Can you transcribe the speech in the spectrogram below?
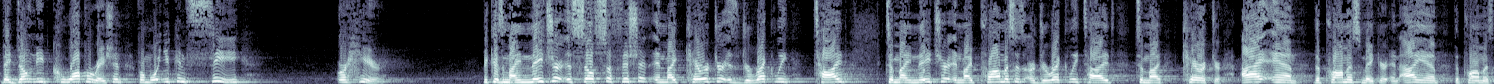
They don't need cooperation from what you can see or hear. Because my nature is self-sufficient and my character is directly tied to my nature and my promises are directly tied to my character. I am the promise maker and I am the promise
